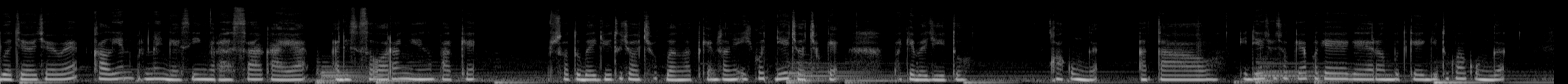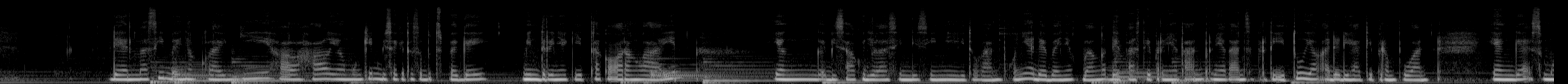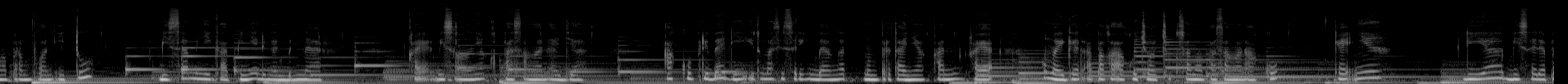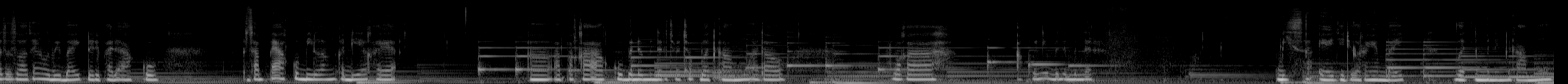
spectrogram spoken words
buat cewek-cewek kalian pernah gak sih ngerasa kayak ada seseorang yang pakai suatu baju itu cocok banget? Kayak misalnya ikut dia cocok ya pakai baju itu? Kok aku enggak atau dia cocok ya pakai gaya rambut kayak gitu kok aku enggak dan masih banyak lagi hal-hal yang mungkin bisa kita sebut sebagai mindernya kita ke orang lain yang nggak bisa aku jelasin di sini gitu kan. Pokoknya ada banyak banget deh pasti pernyataan-pernyataan seperti itu yang ada di hati perempuan. Yang nggak semua perempuan itu bisa menyikapinya dengan benar. Kayak misalnya ke pasangan aja. Aku pribadi itu masih sering banget mempertanyakan kayak oh my god apakah aku cocok sama pasangan aku? Kayaknya dia bisa dapat sesuatu yang lebih baik daripada aku. Sampai aku bilang ke dia kayak uh, apakah aku bener-bener cocok buat kamu atau apakah aku ini bener-bener bisa ya jadi orang yang baik buat nemenin kamu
